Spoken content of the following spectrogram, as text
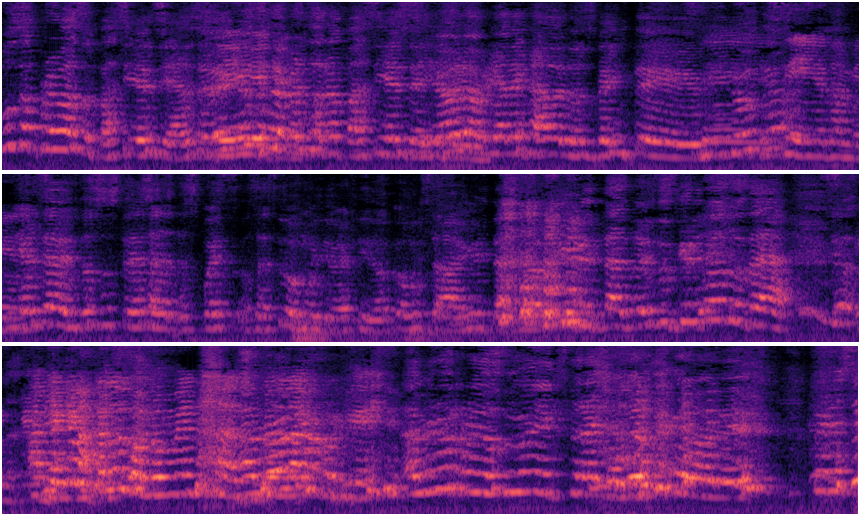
puso a prueba su paciencia. Se ve Sí. que es una persona paciente. Yo lo habría dejado en los 20 minutos. Sí, yo Y también. él se aventó sus tres horas después, o sea, estuvo muy divertido como estaba gritando, y gritando, y sus gritos, o sea, Había que bajar los volúmenes Había- unos ruidos muy extraños, como de... Pero ese,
